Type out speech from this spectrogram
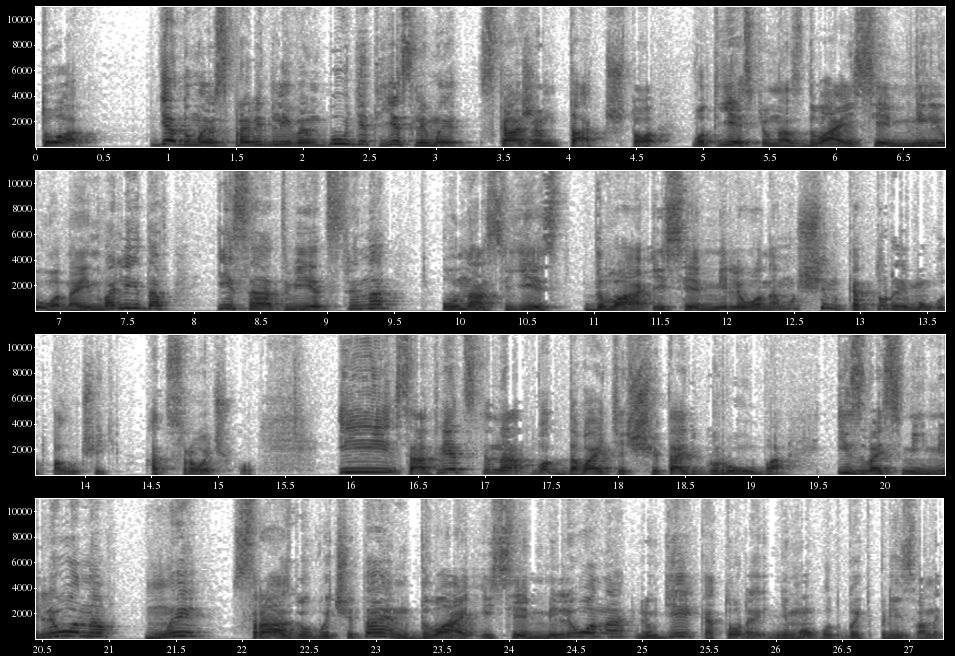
то я думаю, справедливым будет, если мы скажем так, что вот есть у нас 2,7 миллиона инвалидов, и, соответственно, у нас есть 2,7 миллиона мужчин, которые могут получить отсрочку. И, соответственно, вот давайте считать грубо. Из 8 миллионов мы сразу вычитаем 2,7 миллиона людей, которые не могут быть призваны,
